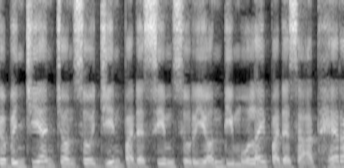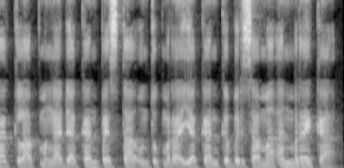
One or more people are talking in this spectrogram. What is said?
Kebencian Chon So Jin pada Sim Suryon dimulai pada saat Hera Club mengadakan pesta untuk merayakan kebersamaan mereka.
